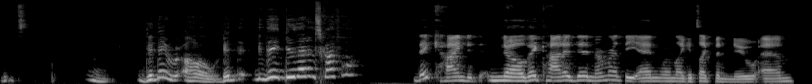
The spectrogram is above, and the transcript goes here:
times. Did they? Oh, did they, did they do that in Skyfall? They kind of no, they kind of did. Remember at the end when like it's like the new M,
